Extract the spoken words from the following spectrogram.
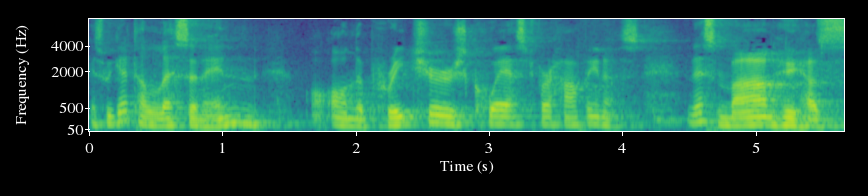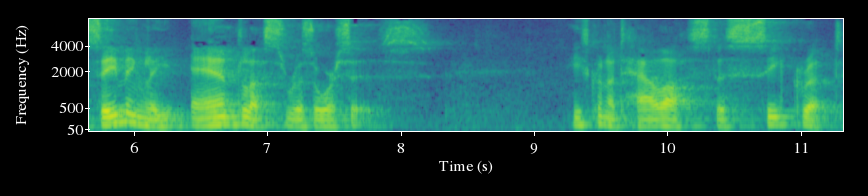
is we get to listen in on the preacher's quest for happiness. This man who has seemingly endless resources He's going to tell us the secret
